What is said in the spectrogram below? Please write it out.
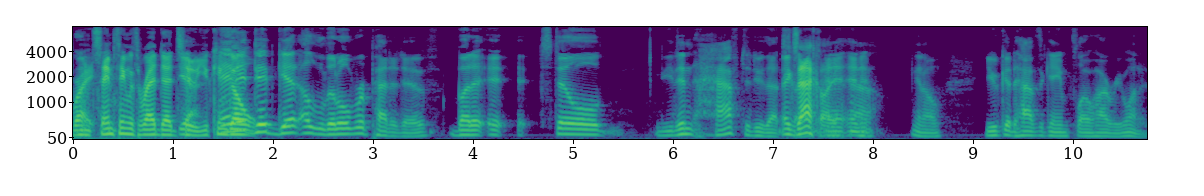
And same thing with Red Dead 2. Yeah, You can and go It did get a little repetitive, but it, it, it still you didn't have to do that. stuff. Exactly, and, and yeah. it, you know you could have the game flow however you wanted.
